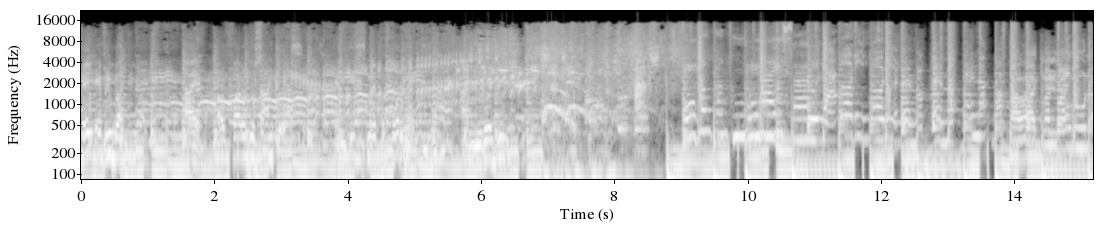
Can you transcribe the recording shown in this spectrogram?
Hey everybody, I Alvaro Dos Santos. And this is my performance. Are you ready? Apalagi?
